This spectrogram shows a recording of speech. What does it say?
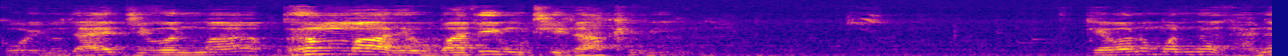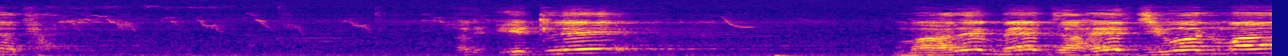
કોઈનું જાહેર જીવનમાં ભ્રમમાં રહેવું બાંધી મુઠી રાખવી, કહેવાનું મન ના થાય ના થાય. અને એટલે મારે મેં જાહેર જીવનમાં,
